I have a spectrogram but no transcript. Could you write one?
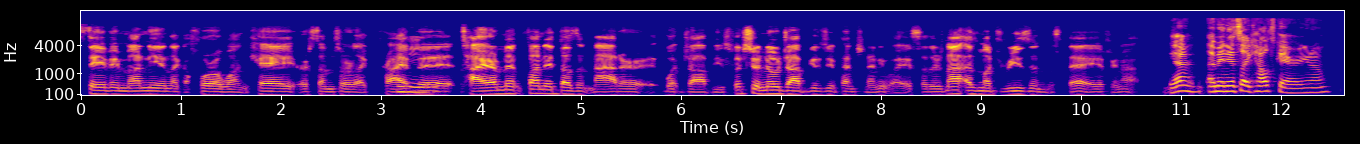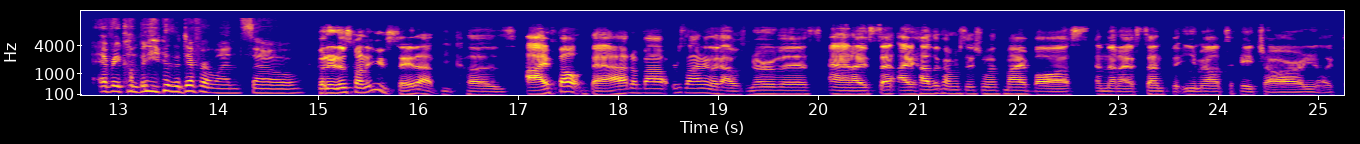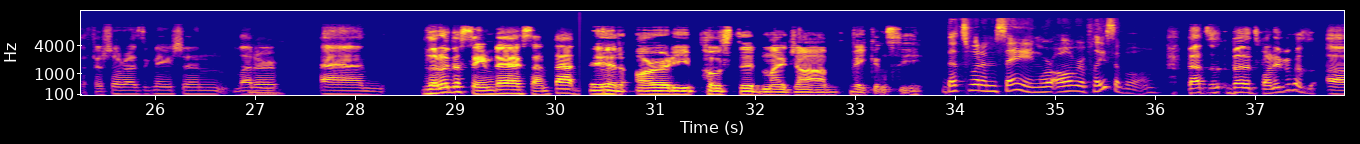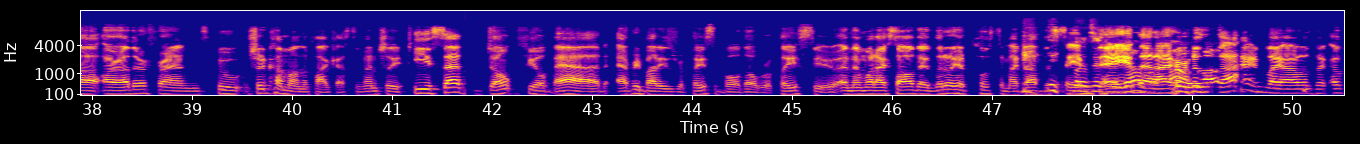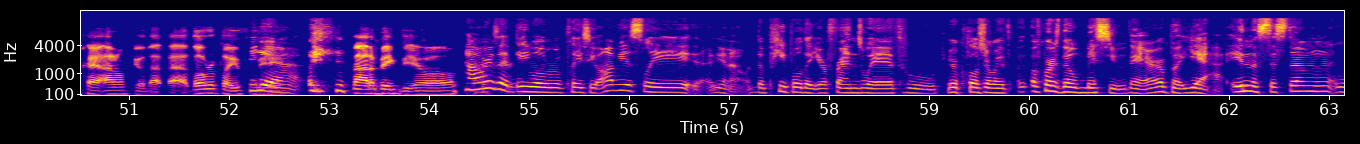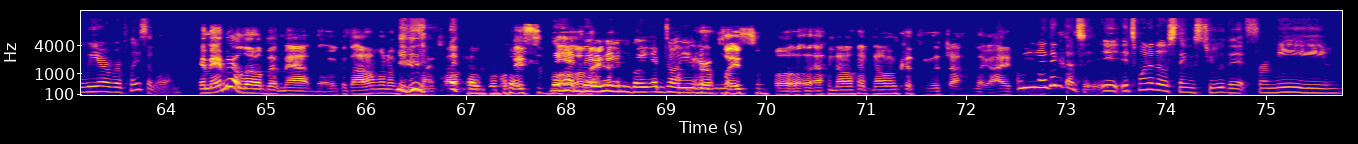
saving money in like a 401k or some sort of like mm-hmm. private mm-hmm. retirement fund, it doesn't matter what job you switch to. No job gives you a pension anyway. So there's not as much reason to stay if you're not yeah. I mean, it's like healthcare, you know, every company has a different one. So, but it is funny you say that because I felt bad about resigning. Like I was nervous and I sent, I had the conversation with my boss and then I sent the email to HR, you know, like the official resignation letter. Mm. And literally the same day I sent that, they had already posted my job vacancy. That's what I'm saying. We're all replaceable. That's but it's funny because uh our other friend who should come on the podcast eventually, he said, Don't feel bad. Everybody's replaceable, they'll replace you. And then when I saw they literally had posted my job the same day that I oh, resigned, like I was like, Okay, I don't feel that bad. They'll replace me. Yeah. Not a big deal. How is it they will replace you? Obviously, you know, the people that you're friends with, who you're closer with, of course they'll miss you there. But yeah, in the system, we are replaceable replaceable. It made me a little bit mad though, because I don't want to view myself as replaceable. they, had, they like, didn't even wait until you replaceable. No, no one could do the job. Like I. I mean, I think that's it's one of those things too that for me,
